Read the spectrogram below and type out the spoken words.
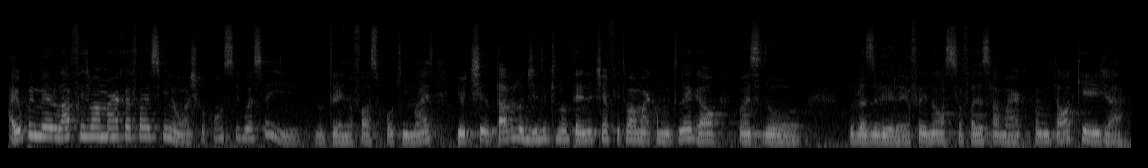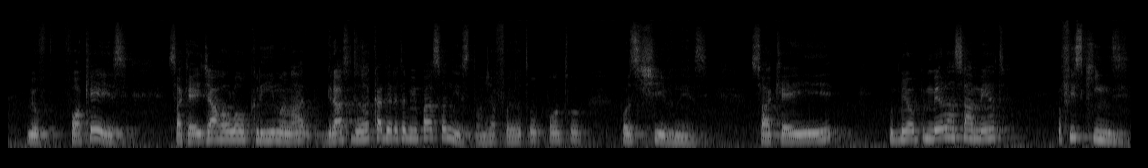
Aí o primeiro lá fez uma marca e falei assim, eu acho que eu consigo essa aí. No treino eu faço um pouquinho mais. E eu, eu tava iludido que no treino eu tinha feito uma marca muito legal antes do, do brasileiro. Aí eu falei, nossa, se eu fazer essa marca, pra mim tá ok já. Meu foco é esse. Só que aí já rolou o clima lá. Graças a Deus a cadeira também passou nisso. Então já foi outro ponto positivo nesse. Só que aí, no meu primeiro lançamento, eu fiz 15.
